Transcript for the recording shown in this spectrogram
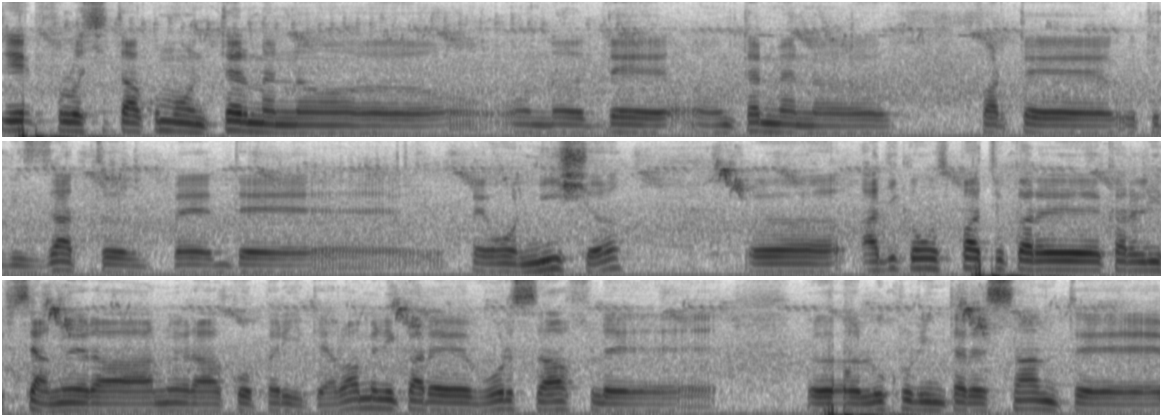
E folosit acum un termen, un, de, un termen foarte utilizat pe, de, pe o nișă, Uh, adică un spațiu care, care lipsea, nu era, nu era acoperit. Iar oamenii care vor să afle uh, lucruri interesante,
